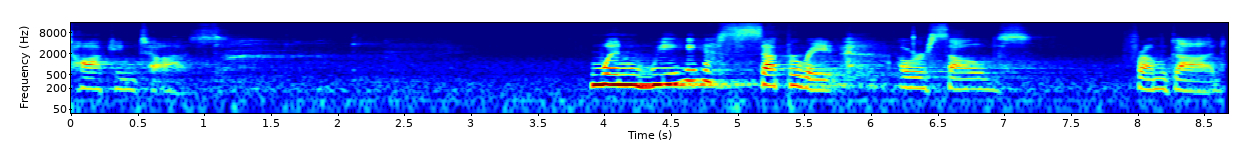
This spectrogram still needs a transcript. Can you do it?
talking to us. When we separate ourselves from God,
